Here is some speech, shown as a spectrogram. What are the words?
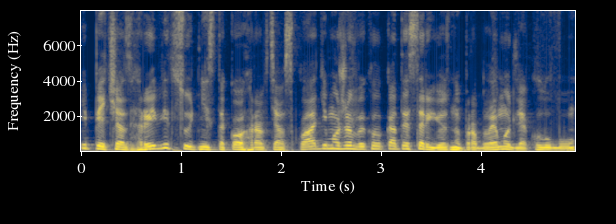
І під час гри відсутність такого гравця в складі може викликати серйозну проблему для клубу.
